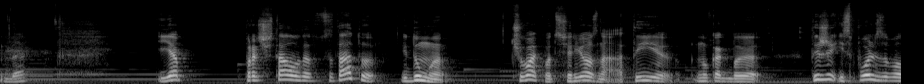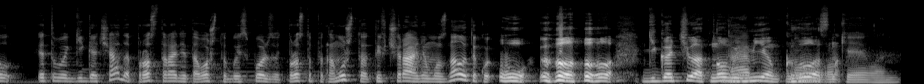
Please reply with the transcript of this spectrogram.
да. Я прочитал вот эту цитату и думаю, чувак, вот серьезно, а ты, ну как бы, ты же использовал этого гигачада просто ради того, чтобы использовать, просто потому что ты вчера о нем узнал и такой, о, гигачад, новый Да, мем, ну, классно. окей, ладно.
